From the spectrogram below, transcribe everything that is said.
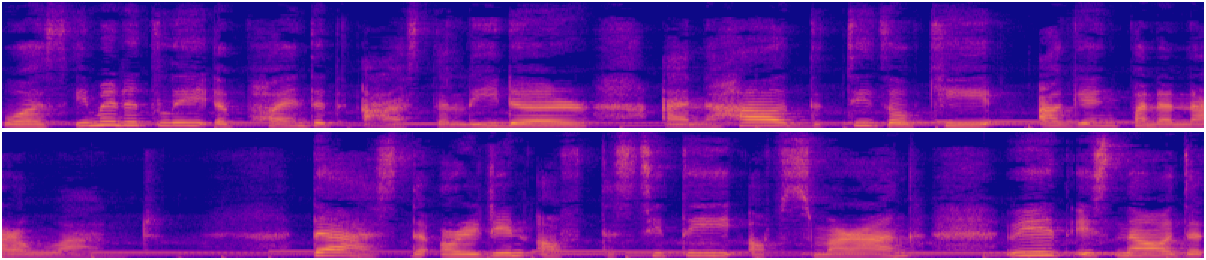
was immediately appointed as the leader and held the title Ki Ageng Pandanaran. Thus, the origin of the city of Semarang, which is now the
